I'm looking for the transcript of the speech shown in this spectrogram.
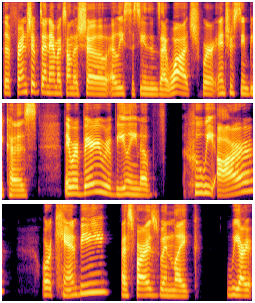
the friendship dynamics on the show, at least the seasons I watched, were interesting because they were very revealing of who we are or can be as far as when like we are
